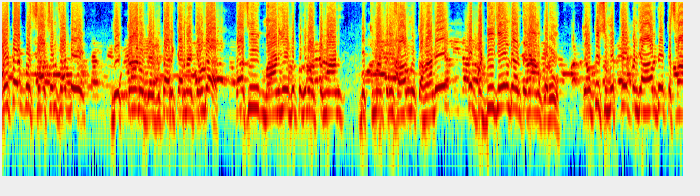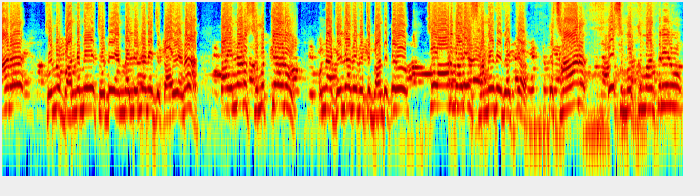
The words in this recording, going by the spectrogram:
ਜੇਕਰ ਪ੍ਰਸ਼ਾਸਨ ਸਾਡੇ ਲੋਕਾਂ ਨੂੰ ਗ੍ਰਿਫਤਾਰ ਕਰਨਾ ਚਾਹੁੰਦਾ ਤਾਂ ਅਸੀਂ ਮਾਨਯੋਗ ਭਗਵੰਤ ਮਾਨ, ਮੁੱਖ ਮੰਤਰੀ ਸਾਹਿਬ ਨੂੰ ਕਹਾਂਗੇ ਕਿ ਵੱਡੀ ਜੇਲ੍ਹ ਦਾ ਇੰਤਜ਼ਾਮ ਕਰੋ। ਕਿਉਂਕਿ ਸਮੁੱਚੇ ਪੰਜਾਬ ਦੇ ਕਿਸਾਨ, ਤੁਹਾਨੂੰ 92 ਤੁਹਾਡੇ ਐਮਐਲਏ ਇਹਨਾਂ ਨੇ ਜਿਤਾਏ ਆ ਨਾ, ਤਾਂ ਇਹਨਾਂ ਨੂੰ ਸਮੁੱਚਿਆਂ ਨੂੰ ਉਹਨਾਂ ਜੇਲ੍ਹਾਂ ਦੇ ਵਿੱਚ ਬੰਦ ਕਰੋ। ਸੋ ਆਉਣ ਵਾਲੇ ਸਮੇਂ ਦੇ ਵਿੱਚ ਕਿਸਾਨ, ਇਸ ਮੁੱਖ ਮੰਤਰੀ ਨੂੰ,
